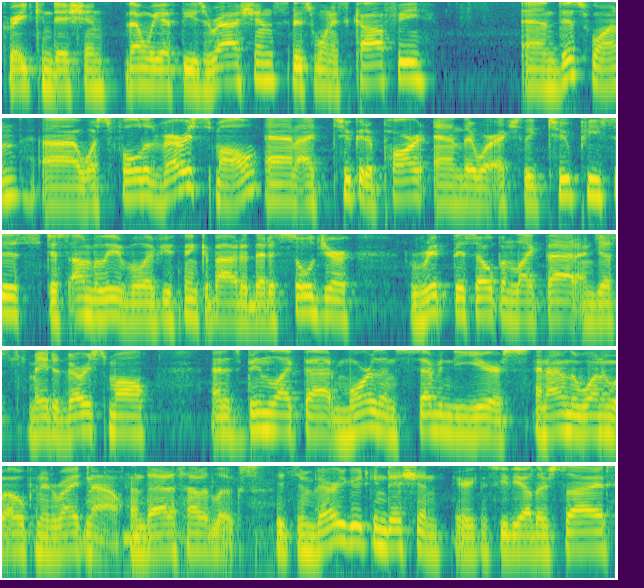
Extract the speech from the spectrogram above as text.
great condition. Then we have these rations. This one is coffee and this one uh, was folded very small and I took it apart and there were actually two pieces. Just unbelievable if you think about it that a soldier ripped this open like that and just made it very small. And it's been like that more than 70 years and I'm the one who opened it right now. And that is how it looks. It's in very good condition. Here you can see the other side.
